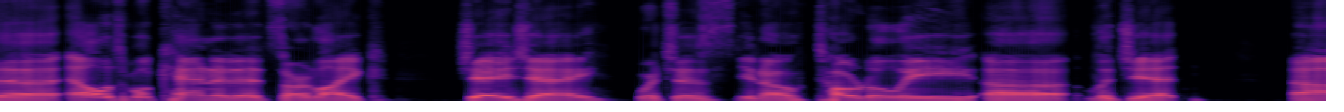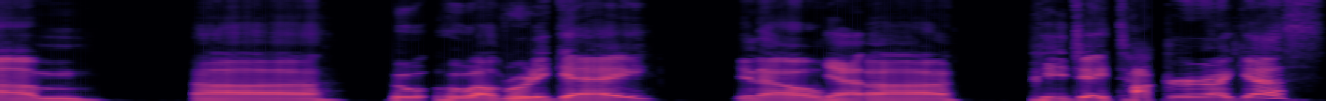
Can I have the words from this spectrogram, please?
the eligible candidates are like JJ, which is you know totally uh, legit. Um, uh, who who else? Rudy Gay, you know, Yep. uh, PJ Tucker, I guess.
